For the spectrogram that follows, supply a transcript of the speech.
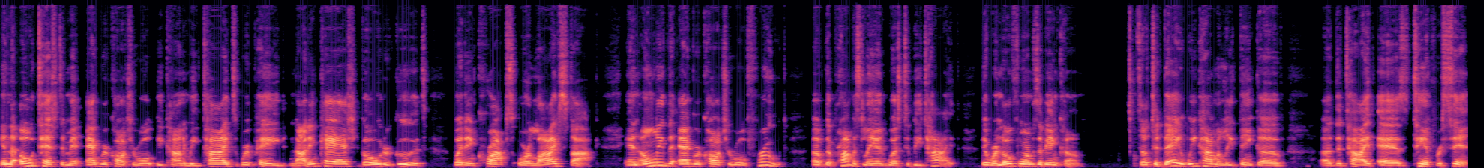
In the Old Testament agricultural economy, tithes were paid not in cash, gold, or goods, but in crops or livestock. And only the agricultural fruit of the promised land was to be tithed. There were no forms of income. So today we commonly think of uh, the tithe as 10%.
